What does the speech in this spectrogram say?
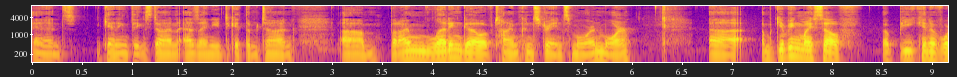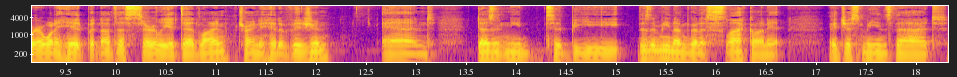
and getting things done as I need to get them done. Um, but I'm letting go of time constraints more and more. Uh, I'm giving myself a beacon of where I want to hit, but not necessarily a deadline. I'm trying to hit a vision, and doesn't need to be doesn't mean I'm going to slack on it. It just means that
